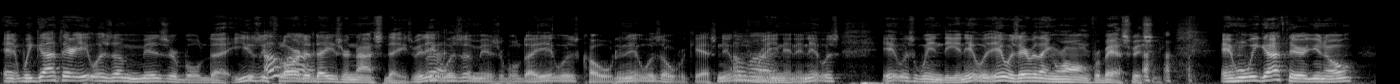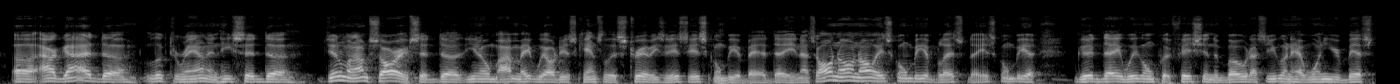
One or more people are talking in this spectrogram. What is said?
and we got there. It was a miserable day. Usually, Oh, Florida my. days are nice days, but it was a miserable day. It was cold and it was overcast and it Oh, was my. raining and it was it was windy and it was it was everything wrong for bass fishing. and when we got there, you know, uh, our guide uh, looked around and he said. Uh, Gentlemen, I'm sorry. He said, uh, you know, I, maybe we ought to just cancel this trip. He said, it's, it's going to be a bad day. And I said, oh, no, no, it's going to be a blessed day. It's going to be a good day. We're going to put fish in the boat. I said, you're going to have one of your best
